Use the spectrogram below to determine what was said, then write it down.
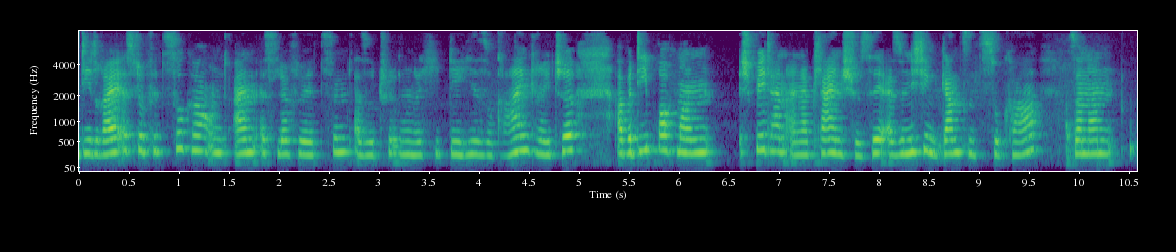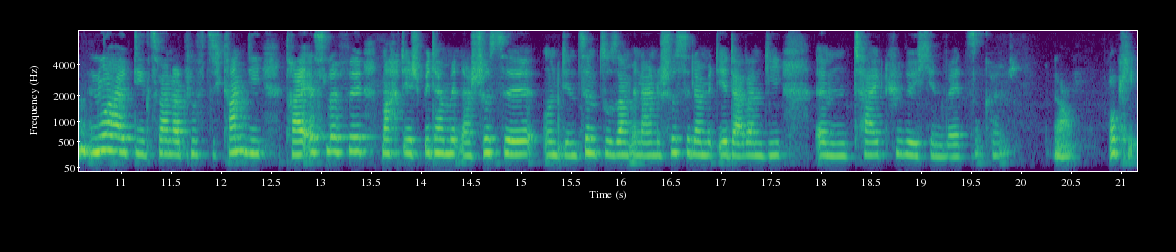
die drei Esslöffel Zucker und ein Esslöffel Zimt, also Entschuldigung, dass ich dir hier so reingrätsche, aber die braucht man später in einer kleinen Schüssel, also nicht den ganzen Zucker, sondern nur halt die 250 Gramm. Die drei Esslöffel macht ihr später mit einer Schüssel und den Zimt zusammen in eine Schüssel, damit ihr da dann die ähm, Teigkügelchen wälzen könnt. Genau. Okay.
